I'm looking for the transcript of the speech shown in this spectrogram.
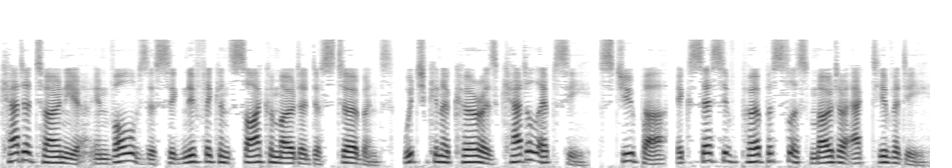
Catatonia involves a significant psychomotor disturbance, which can occur as catalepsy, stupor, excessive purposeless motor activity,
